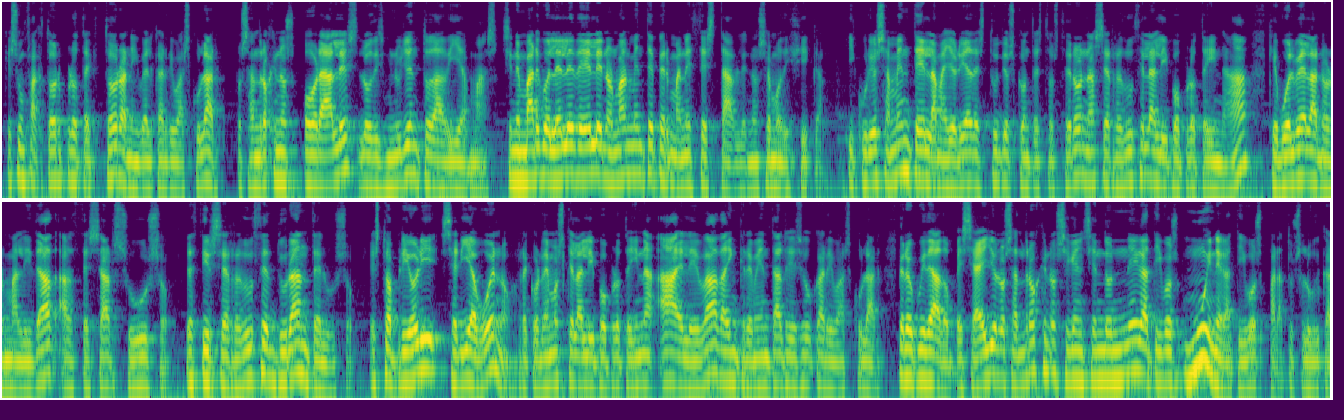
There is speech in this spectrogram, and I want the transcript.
que es un factor protector a nivel cardiovascular. Los andrógenos orales lo disminuyen todavía más. Sin embargo, el LDL normalmente permanece estable, no se modifica. Y curiosamente, en la mayoría de estudios con testosterona se reduce la lipoproteína A, que vuelve a la normalidad al cesar su uso. Es decir, se reduce durante el uso. Esto a priori sería bueno. Recordemos que la lipoproteína A elevada incrementa el riesgo cardiovascular. Pero cuidado, pese a ello, los andrógenos siguen siendo negativos, muy negativos para tu salud cardiovascular.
